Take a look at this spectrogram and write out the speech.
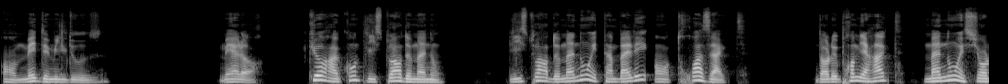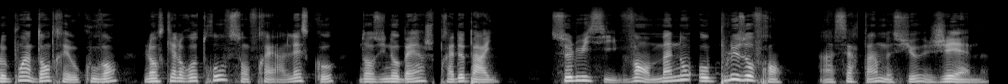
en mai 2012. Mais alors, que raconte l'histoire de Manon? L'histoire de Manon est un ballet en trois actes. Dans le premier acte, Manon est sur le point d'entrer au couvent lorsqu'elle retrouve son frère Lescaut dans une auberge près de Paris. Celui-ci vend Manon au plus offrant, un certain monsieur GM.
